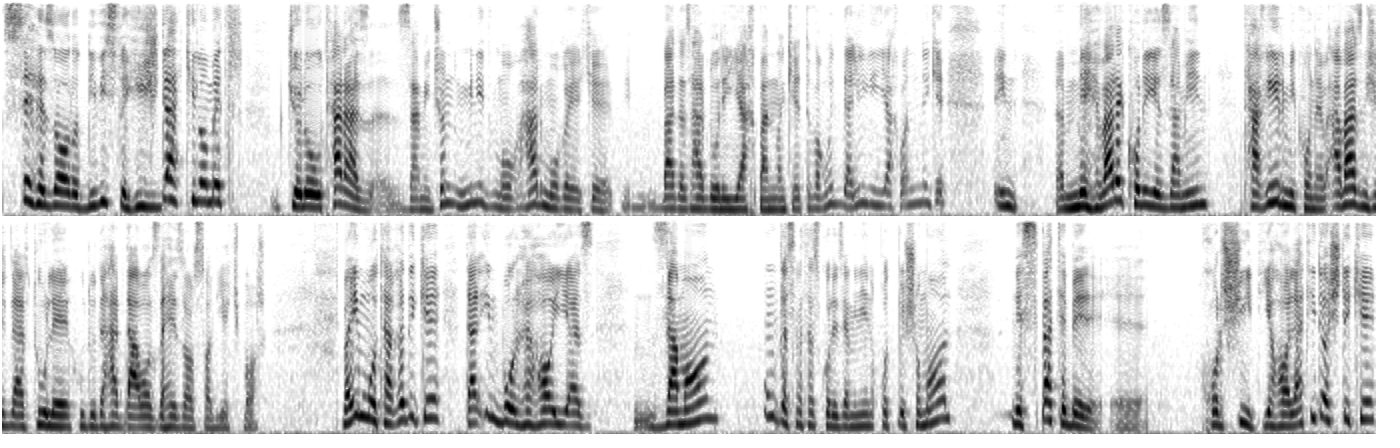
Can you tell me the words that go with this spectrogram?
3218 کیلومتر جلوتر از زمین. چون می‌بینید هر موقع که بعد از هر دوره یخبندان که اتفاق میفته دلیل این یخبندان اینه که این محور کره زمین تغییر می‌کنه عوض میشه در طول حدود هر دوازده هزار سال یک بار. و این معتقده که در این بره هایی از زمان اون قسمت از کره زمین یعنی قطب شمال نسبت به خورشید یه حالتی داشته که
